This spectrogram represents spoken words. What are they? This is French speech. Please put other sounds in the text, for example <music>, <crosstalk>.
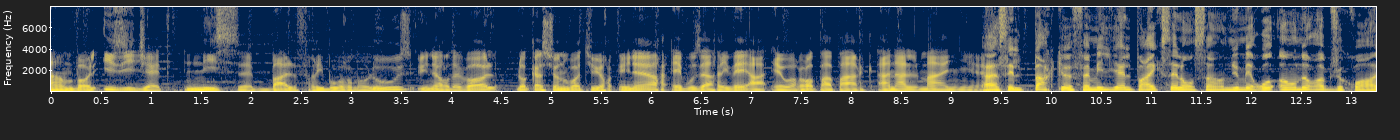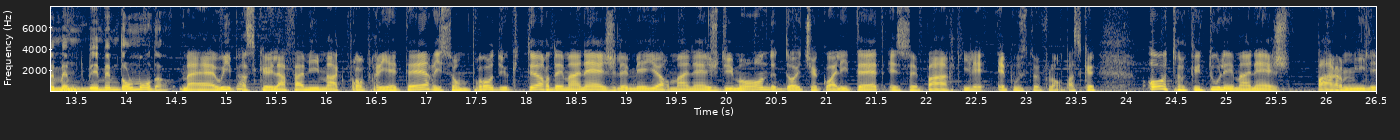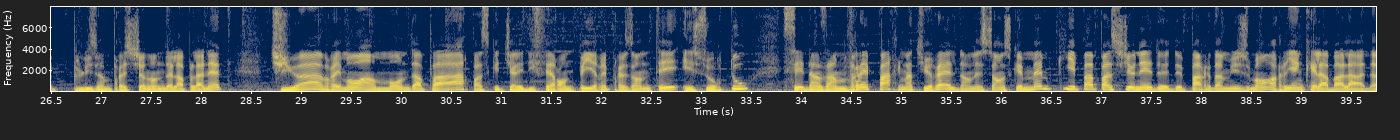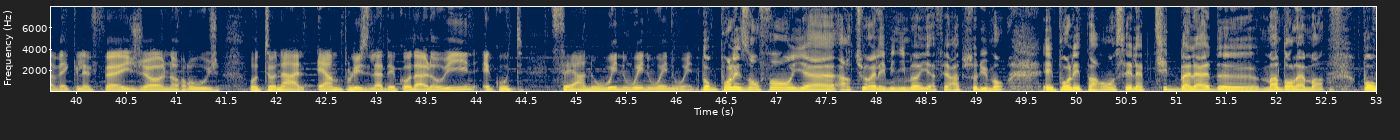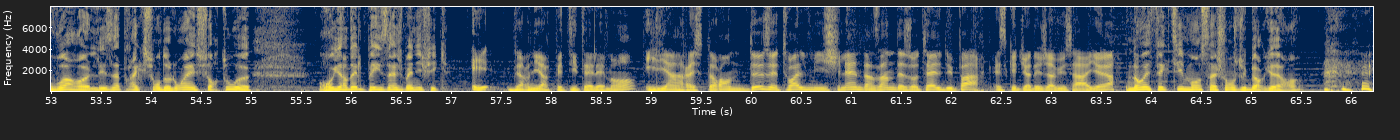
un vol EasyJet Nice, Bâle, Fribourg, Mulhouse, une heure de vol, location de voiture une heure et vous arrivez à Europa Park en Allemagne. Ah, c'est le parc familial par excellence, hein, numéro 1 en Europe, je crois, et même, mais même dans le monde. hein. Ben oui, parce que la famille Mac propriétaire, ils sont producteurs de manèges, les meilleurs manèges du monde, Deutsche Qualität, et ce parc, il est époustouflant. Parce que, autre que tous les manèges parmi les plus impressionnants de la planète, tu as vraiment un monde à part parce que tu as les différents pays représentés et surtout, c'est dans un vrai parc naturel, dans le sens que même qui n'est pas passionné de, parc d'amusement, rien que la balade avec les feuilles jaunes, rouges, automnales et en plus la déco d'Halloween, écoute, c'est un win-win-win-win. Donc pour les enfants, il y a Arthur et les Minimoys à faire absolument. Et pour les parents, c'est la petite balade euh, main dans la main pour voir euh, les attractions de loin et surtout euh, regarder le paysage magnifique. Et dernier petit élément, il y a un restaurant deux étoiles Michelin dans un des hôtels du parc. Est-ce que tu as déjà vu ça ailleurs? Non, effectivement, ça change du burger. hein.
